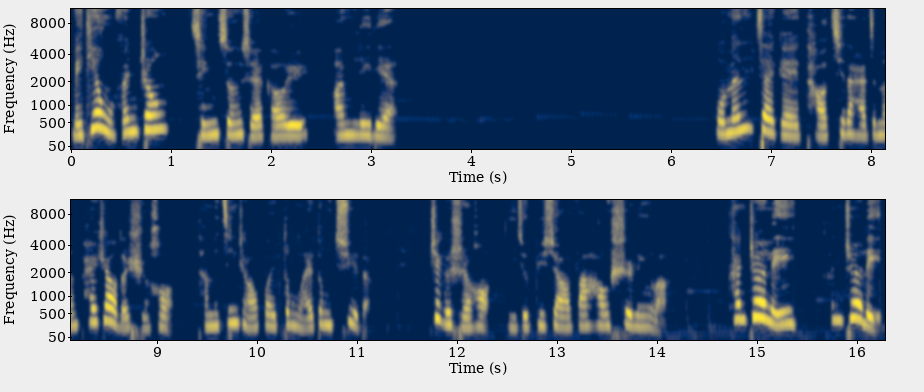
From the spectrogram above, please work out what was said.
每天五分钟，轻松学口语。I'm Lydia。我们在给淘气的孩子们拍照的时候，他们经常会动来动去的。这个时候，你就必须要发号施令了。看这里，看这里。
